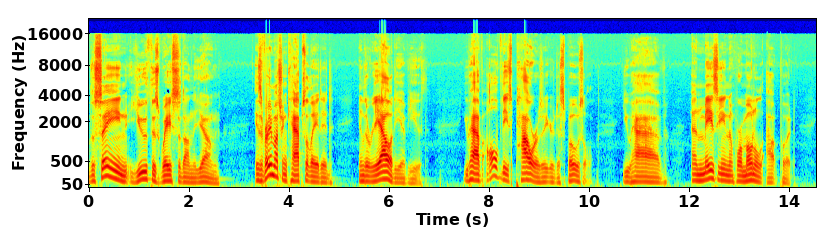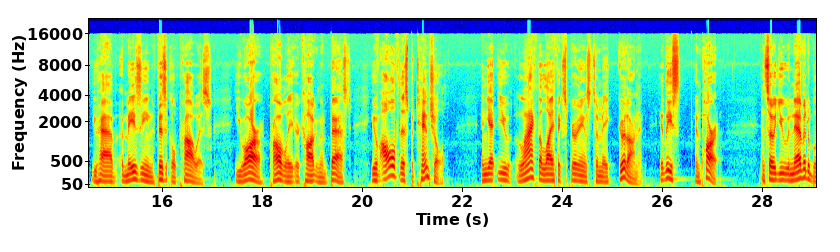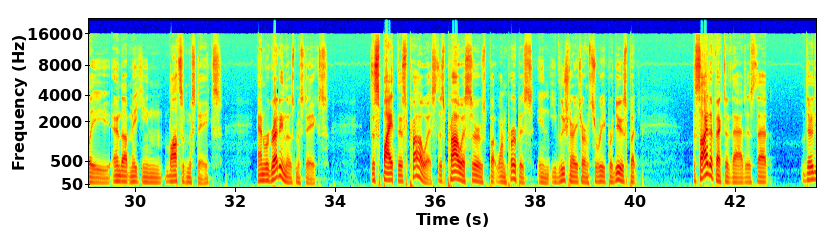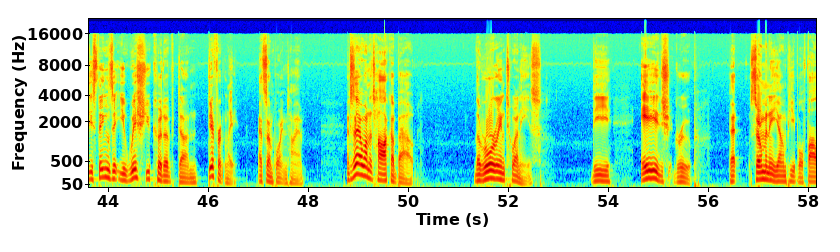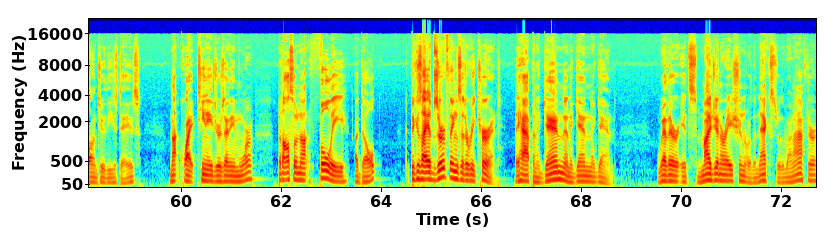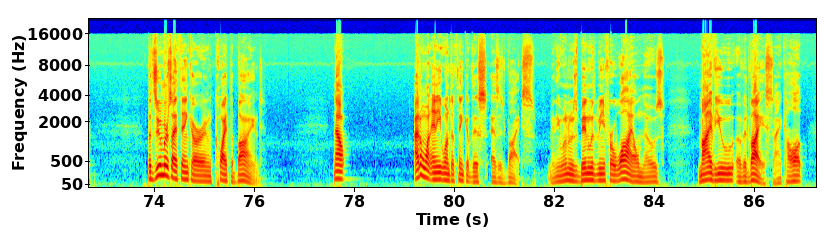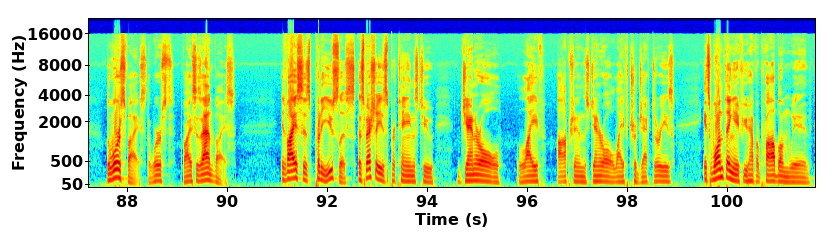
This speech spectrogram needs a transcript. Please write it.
The saying, youth is wasted on the young, is very much encapsulated in the reality of youth. You have all of these powers at your disposal. You have an amazing hormonal output. You have amazing physical prowess. You are probably at your cognitive best. You have all of this potential, and yet you lack the life experience to make good on it, at least in part. And so you inevitably end up making lots of mistakes and regretting those mistakes despite this prowess. This prowess serves but one purpose in evolutionary terms to reproduce, but the side effect of that is that there are these things that you wish you could have done differently at some point in time. And today I want to talk about the roaring 20s, the age group so many young people fall into these days, not quite teenagers anymore, but also not fully adult, because I observe things that are recurrent. They happen again and again and again, whether it's my generation or the next or the one after. But Zoomers, I think, are in quite the bind. Now, I don't want anyone to think of this as advice. Anyone who's been with me for a while knows my view of advice. I call it the worst vice. The worst vice is advice. Advice is pretty useless, especially as it pertains to general life options, general life trajectories. It's one thing if you have a problem with,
